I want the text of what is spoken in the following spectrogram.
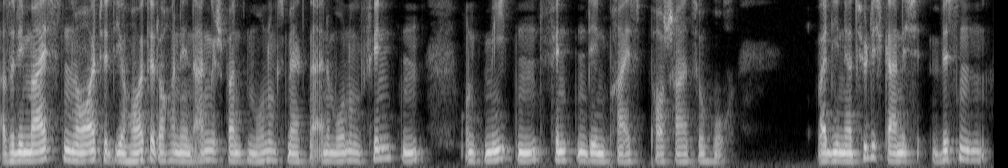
Also die meisten Leute, die heute doch in den angespannten Wohnungsmärkten eine Wohnung finden und mieten, finden den Preis pauschal zu hoch. Weil die natürlich gar nicht wissen,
